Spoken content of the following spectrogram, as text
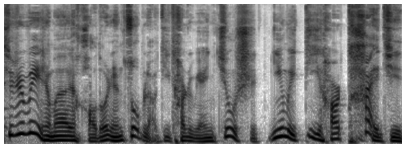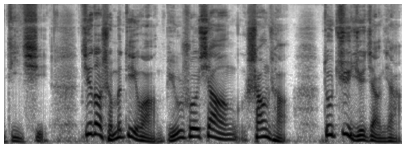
其实为什么好多人做不了地摊的原因，就是因为地摊太接地气，接到什么地方，比如说像商场都拒绝讲价。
